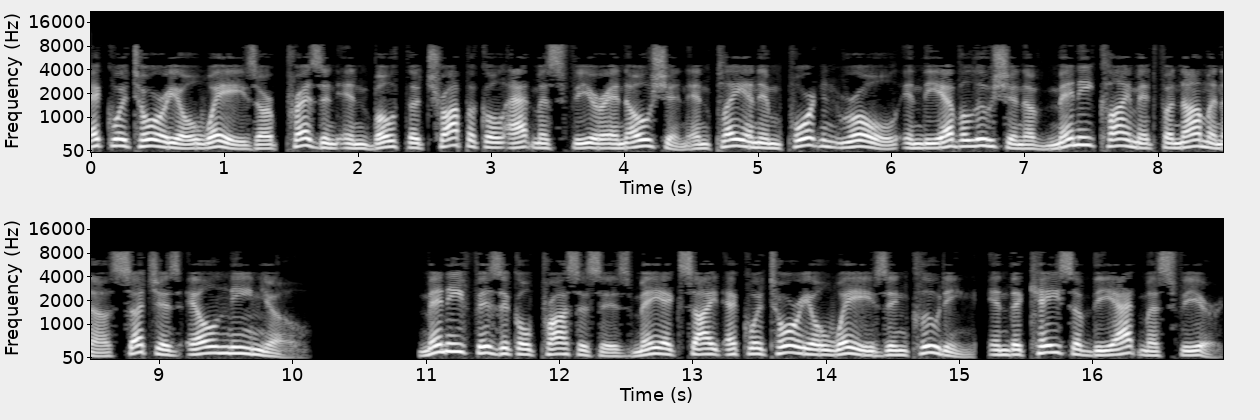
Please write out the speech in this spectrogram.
Equatorial waves are present in both the tropical atmosphere and ocean and play an important role in the evolution of many climate phenomena such as El Niño. Many physical processes may excite equatorial waves including, in the case of the atmosphere,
